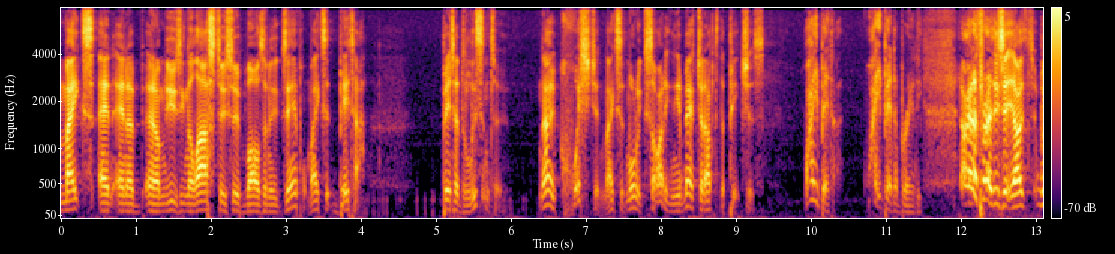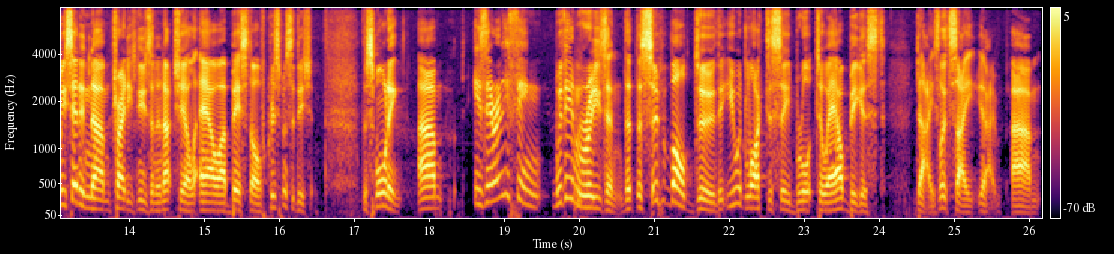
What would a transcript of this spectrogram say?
makes, and, and, a, and I'm using the last two Super Bowls as an example, makes it better. Better to listen to. No question. Makes it more exciting. You match it up to the pictures. Way better. Way better, Brandy. I'm going to throw this. We said in um, Tradies News in a nutshell our best of Christmas edition this morning. Um, is there anything within reason that the Super Bowl do that you would like to see brought to our biggest days? Let's say, you know, um,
